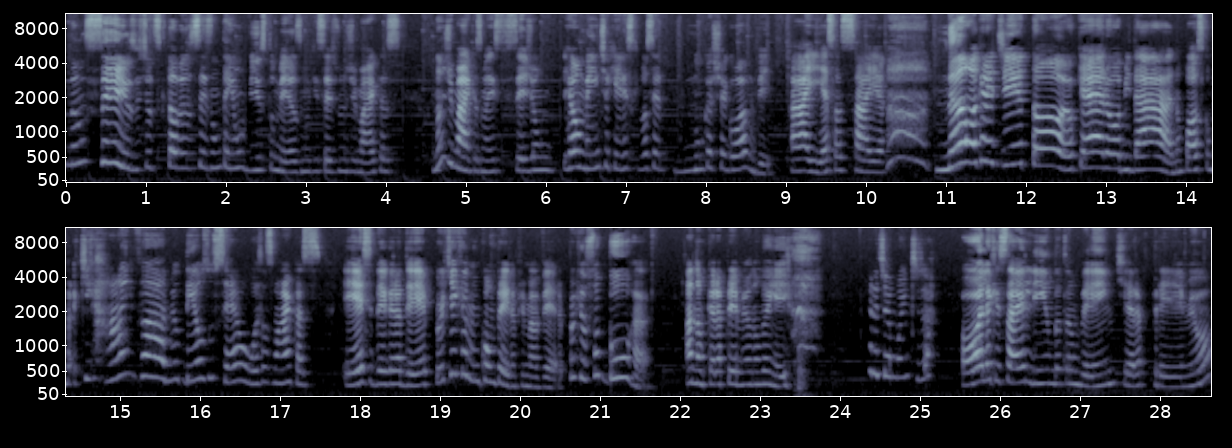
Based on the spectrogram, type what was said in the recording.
não sei, os vestidos que talvez vocês não tenham visto mesmo, que sejam de marcas não de marcas, mas sejam realmente aqueles que você nunca chegou a ver. Ai, essa saia. Não acredito! Eu quero, me dá. Não posso comprar. Que raiva! Meu Deus do céu, essas marcas. Esse degradê. Por que, que eu não comprei na primavera? Porque eu sou burra. Ah, não, porque era prêmio eu não ganhei. era diamante já. Olha que saia linda também, que era prêmio.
